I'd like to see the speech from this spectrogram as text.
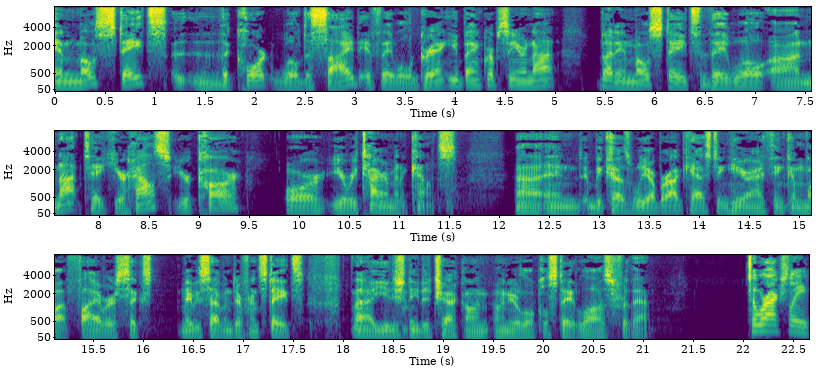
In most states, the court will decide if they will grant you bankruptcy or not. But in most states, they will uh, not take your house, your car, or your retirement accounts. Uh, and because we are broadcasting here, I think in what, five or six, maybe seven different states, uh, you just need to check on, on your local state laws for that. So we're actually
